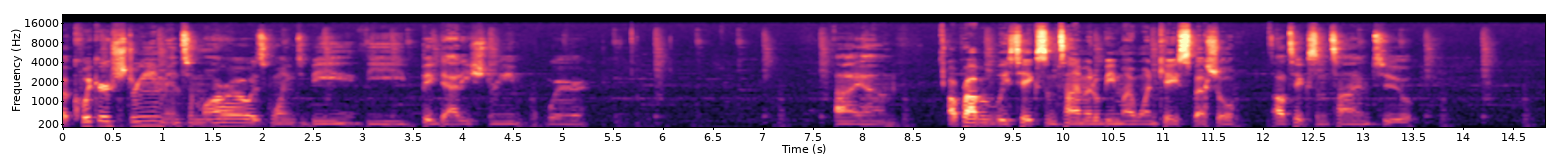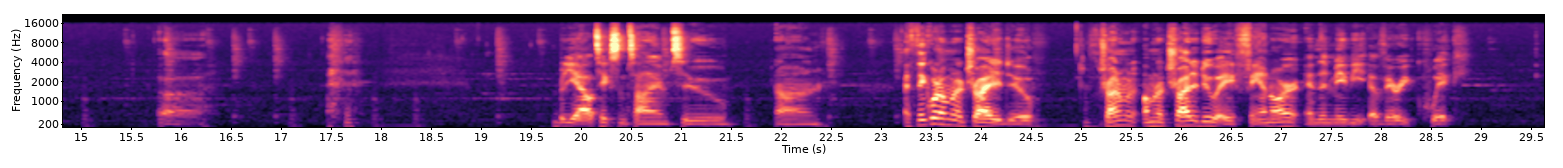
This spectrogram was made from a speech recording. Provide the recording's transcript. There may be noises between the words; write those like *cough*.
a quicker stream, and tomorrow is going to be the Big Daddy stream where I um I'll probably take some time. It'll be my 1K special. I'll take some time to uh *laughs* but yeah, I'll take some time to um I think what I'm to try to do trying I'm to try to do a fan art and then maybe a very quick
